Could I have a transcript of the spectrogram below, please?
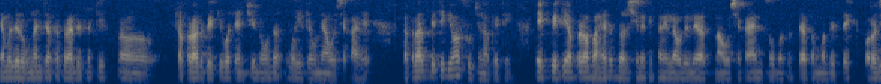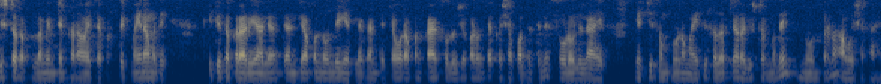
यामध्ये रुग्णांच्या तक्रारीसाठी तक्रार पेटी व त्यांची नोंद वही ठेवणे आवश्यक आहे. तक्रार पेटी किंवा सूचना पेटी. एक पेटी आपल्याला बाहेर दर्शनी ठिकाणी लावलेले असणं आवश्यक आहे आणि सोबतच त्यासंबंधीचं एक रजिस्टर आपल्याला मेंटेन करावायचं आहे प्रत्येक महिन्यामध्ये. किती तक्रारी आल्या त्यांची आपण नोंदी घेतल्या आणि त्याच्यावर आपण काय सोल्युशन काढून त्या कशा पद्धतीने सोडवलेल्या आहेत याची संपूर्ण माहिती सदरच्या रजिस्टरमध्ये नोंद करणं आवश्यक आहे.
